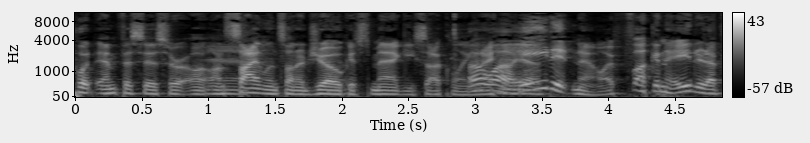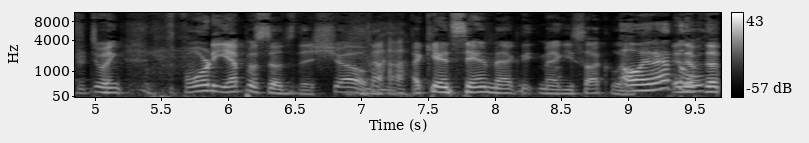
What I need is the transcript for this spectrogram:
put emphasis or on, on Yeah. silence on a joke. It's Maggie suckling. Oh, And wow, I yeah. hate it now. I fucking hate it after doing forty episodes of this show. I can't stand Maggie, Maggie suckling. Oh, and at the, the- the,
